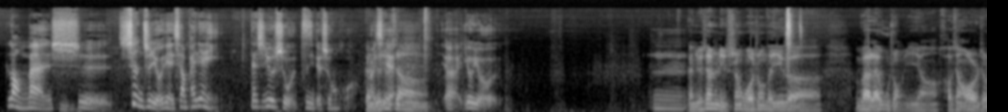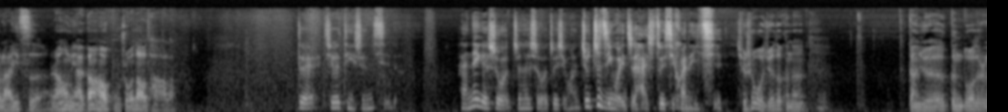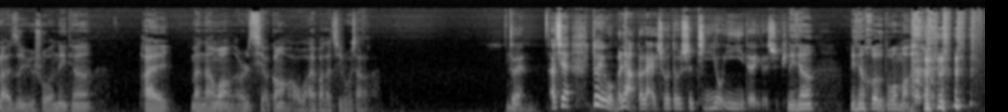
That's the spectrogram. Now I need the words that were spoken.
浪漫，是甚至有点像拍电影，但是又是我自己的生活，感觉就而且像呃又有，嗯，感觉像是你生活中的一个外来物种一样，好像偶尔就来一次，然后你还刚好捕捉到它了。对，其实挺神奇的。反正那个是我真的是我最喜欢，就至今为止还是最喜欢的一期。其实我觉得可能，感觉更多的是来自于说那天还蛮难忘的，而且刚好我还把它记录下来。对，而且对于我们两个来说都是挺有意义的一个视频。那天那天喝的多吗？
